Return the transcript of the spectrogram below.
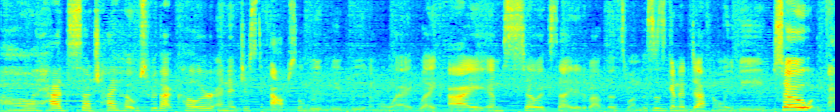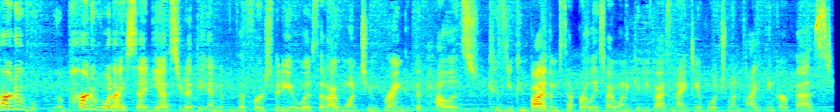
Oh, I had such high hopes for that color and it just absolutely blew them away. Like I am so excited about this one. This is gonna definitely be. So part of part of what I said yesterday at the end of the first video was that I want to rank the palettes because you can buy them separately. So I want to give you guys an idea of which ones I think are best.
